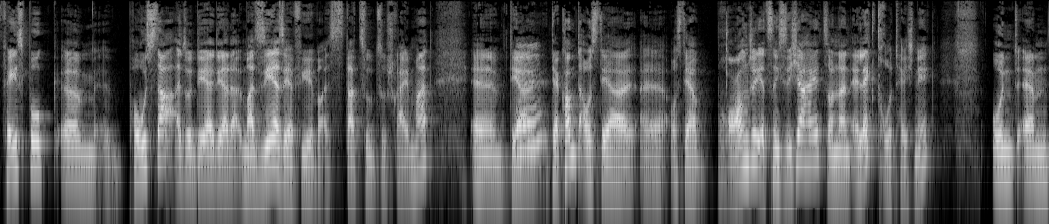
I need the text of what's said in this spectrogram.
Facebook ähm, Poster, also der der da immer sehr sehr viel was dazu zu schreiben hat, äh, der der kommt aus der äh, aus der Branche jetzt nicht Sicherheit, sondern Elektrotechnik. Und ähm,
